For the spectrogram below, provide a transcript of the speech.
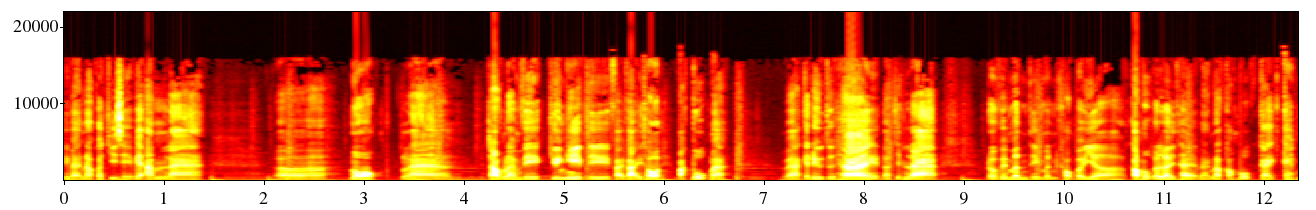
thì bạn đó có chia sẻ với anh là uh, một là trong làm việc chuyên nghiệp thì phải vậy thôi bắt buộc mà. Và cái điều thứ hai đó chính là đối với mình thì mình không bao giờ có một cái lời thề bạn nó có một cái cam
